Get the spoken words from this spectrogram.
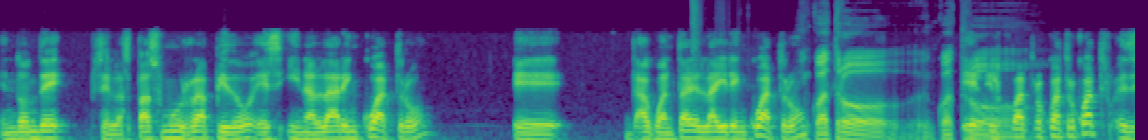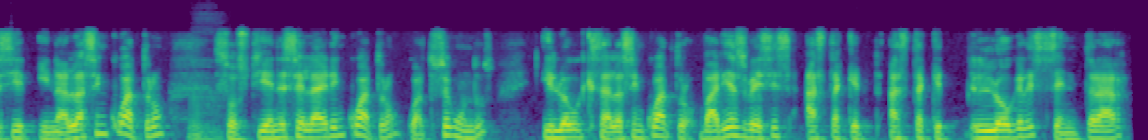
en donde se las paso muy rápido, es inhalar en cuatro, eh, aguantar el aire en cuatro, En cuatro, en cuatro. el, el cuatro, cuatro, cuatro, es decir, inhalas en cuatro, Ajá. sostienes el aire en cuatro, cuatro segundos, y luego exhalas en cuatro, varias veces hasta que, hasta que logres centrar,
